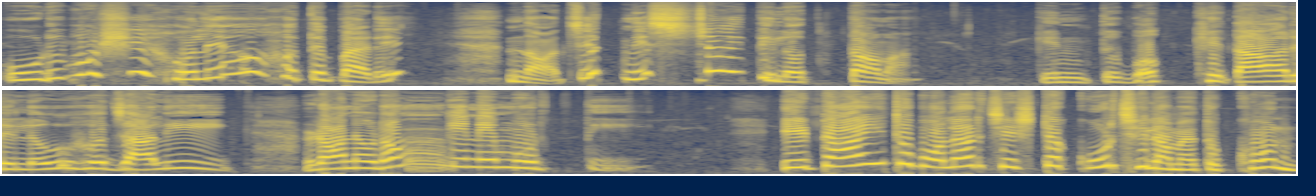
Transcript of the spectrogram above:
উর্বশী হলেও হতে পারে নচেত নিশ্চয় তিলোত্তমা। কিন্তু বক্ষে তার লৌহ জালিক রণরঙ্গিনী মূর্তি। এটাই তো বলার চেষ্টা করছিলাম এতক্ষণ।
